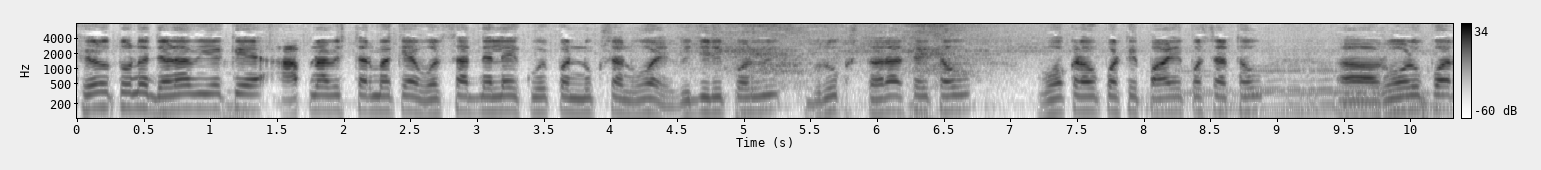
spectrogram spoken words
ખેડૂતોને જણાવીએ કે આપના વિસ્તારમાં ક્યાંય વરસાદને લઈ કોઈ પણ નુકસાન હોય, વીજળી પડવી, વૃક્ષ ધરાશય થવું વોકડા ઉપરથી પાણી પસાર થવું રોડ ઉપર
